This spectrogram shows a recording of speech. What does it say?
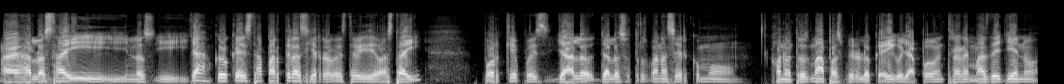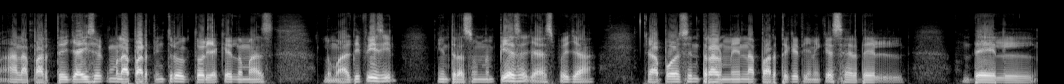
a dejarlo hasta ahí y, y ya, creo que esta parte la cierro, este video hasta ahí, porque pues ya, lo, ya los otros van a ser como con otros mapas, pero lo que digo, ya puedo entrar más de lleno a la parte, ya hice como la parte introductoria que es lo más, lo más difícil, mientras uno empieza, ya después ya, ya puedo centrarme en la parte que tiene que ser del, del,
